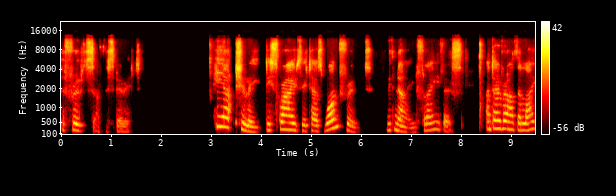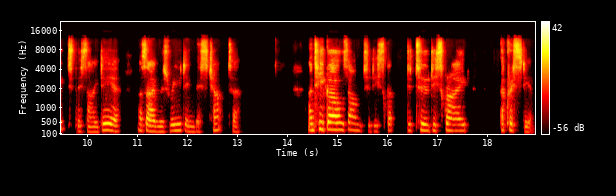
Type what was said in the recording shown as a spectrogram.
the fruits of the Spirit. He actually describes it as one fruit with nine flavours. And I rather liked this idea as I was reading this chapter. And he goes on to, to describe a Christian.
